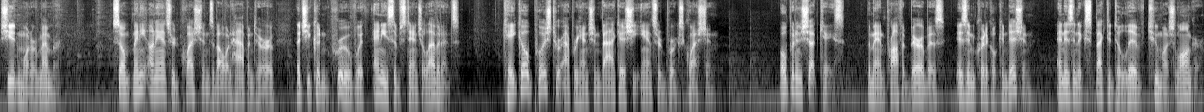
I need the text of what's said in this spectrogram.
she didn't want to remember so many unanswered questions about what happened to her that she couldn't prove with any substantial evidence. Keiko pushed her apprehension back as she answered Brooke's question. Open and shut case. The man Prophet Barabus is in critical condition and isn't expected to live too much longer.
